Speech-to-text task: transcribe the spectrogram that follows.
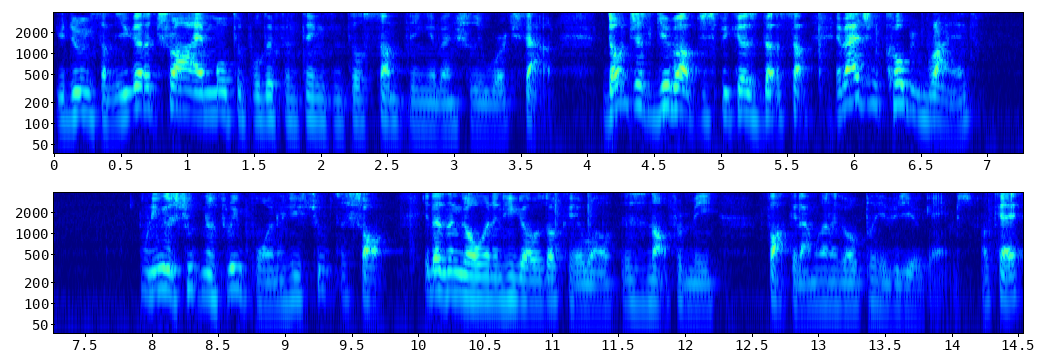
you're doing something, you gotta try multiple different things until something eventually works out. Don't just give up just because the, some, imagine Kobe Bryant when he was shooting a three pointer, he shoots a shot, it doesn't go in, and he goes, okay, well, this is not for me. Fuck it, I'm gonna go play video games. Okay,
